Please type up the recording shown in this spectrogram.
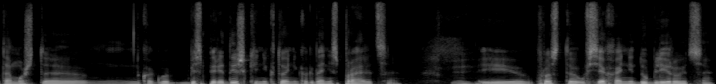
Потому что, ну, как бы без передышки никто никогда не справится. И просто у всех они дублируются,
